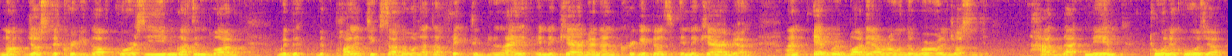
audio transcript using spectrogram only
not just the cricket, of course, he even got involved with the, the politics and how that affected life in the Caribbean and cricketers in the Caribbean. And everybody around the world just had that name, Tony Cozier,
